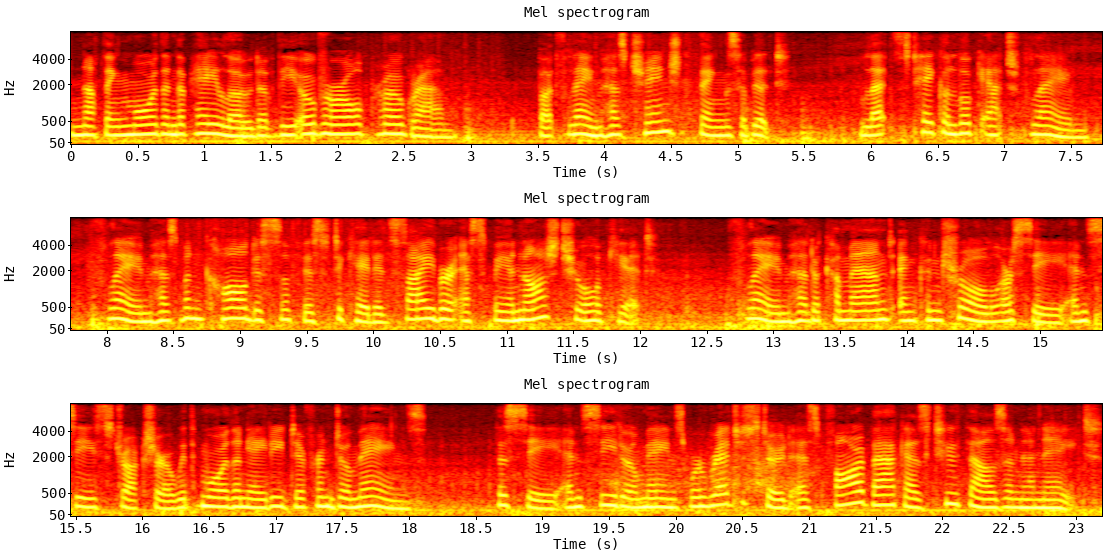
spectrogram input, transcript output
nothing more than the payload of the overall program. But Flame has changed things a bit. Let's take a look at Flame. Flame has been called a sophisticated cyber espionage toolkit. Flame had a command and control or CNC structure with more than 80 different domains. The CNC domains were registered as far back as 2008,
